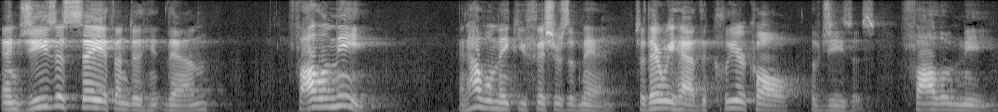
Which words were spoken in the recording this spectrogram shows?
And Jesus saith unto them, Follow me, and I will make you fishers of men. So there we have the clear call of Jesus Follow me.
